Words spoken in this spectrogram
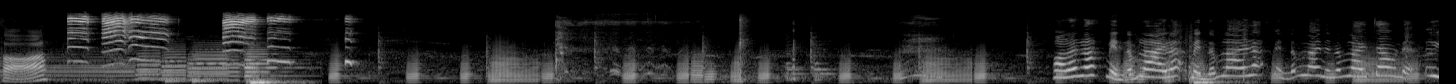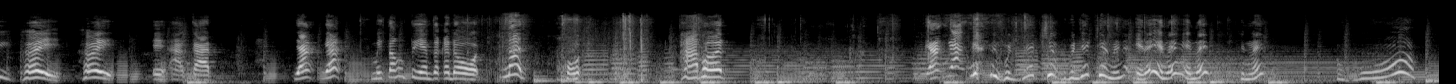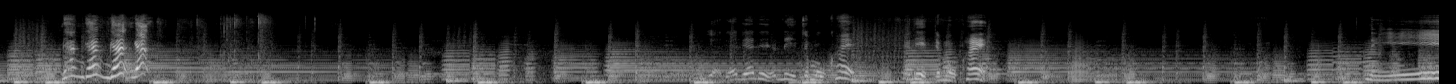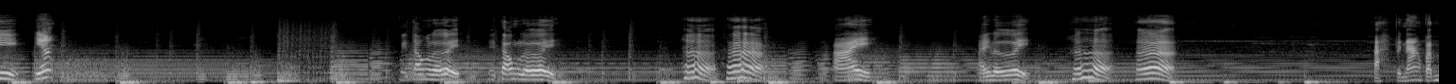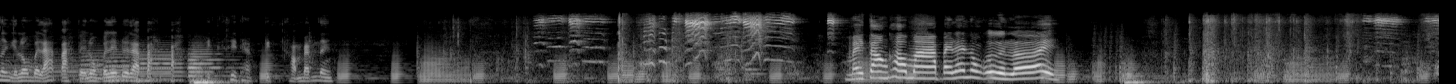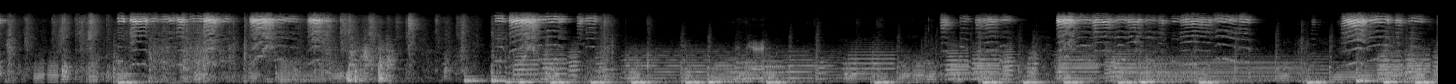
ขอ เหม็นน้ำลายละเหม็นน้ำลายละเหม็นน้ำลายเนี่ยน้ำลายเจ้าเนี่ยเอ้ยเฮ้ยเฮ้ยเอะอากาศยังยังไม่ต้องเตรียมจะกระโดด นั่นโหพาเพลินยังยังยังมันแยกเขี้ยวมันแยกเขี้ยวไหมเนี่ยเห็นไหมเห็นไหมเห็นไหมเห็นไหมโอ้โหยังยังยังยังเดี๋ยวเดี๋ยวเดี๋ยวดีดจมูกให้เดี๋ยวดีดจมูกให้ นี่เนี่ยไม่ต้องเลย ไม่ต้องเลยฮ่าฮ่าไปไปเลยฮ่าฮ่าไปไปนั่งแป๊บหนึ่งอย่าลงไปละไปไปลงไปเล่นด้วยละไปไปปิดที่ทางปิดคอมแป๊บหนึ่งไม่ต้องเข้ามาไปเล่นตรงอื่นเลย Thank you.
